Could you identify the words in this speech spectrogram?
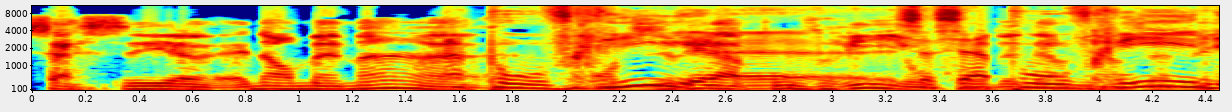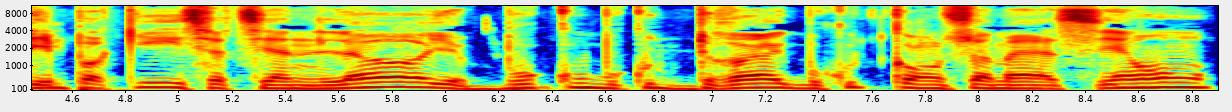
ça s'est euh, énormément euh, appauvri. appauvri ça s'est appauvri. Les poquets se tiennent là. Il y a beaucoup, beaucoup de drogue, beaucoup de consommation.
